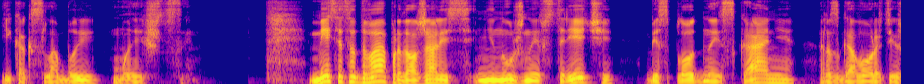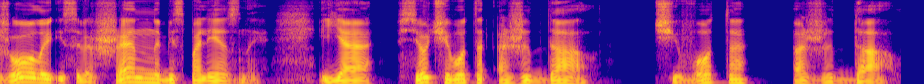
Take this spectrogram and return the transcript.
и как слабы мышцы. Месяца два продолжались ненужные встречи, бесплодное искание, разговоры тяжелые и совершенно бесполезные, и я все чего-то ожидал, чего-то ожидал.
